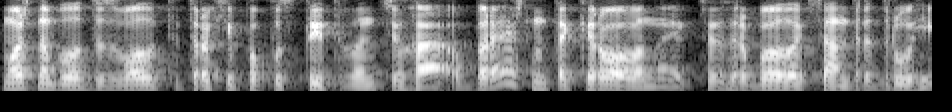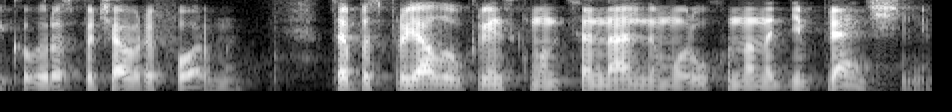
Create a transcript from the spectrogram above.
можна було дозволити трохи попустити ланцюга обережно та керовано, як це зробив Олександр II, коли розпочав реформи. Це посприяло українському національному руху на Надніпрянщині.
